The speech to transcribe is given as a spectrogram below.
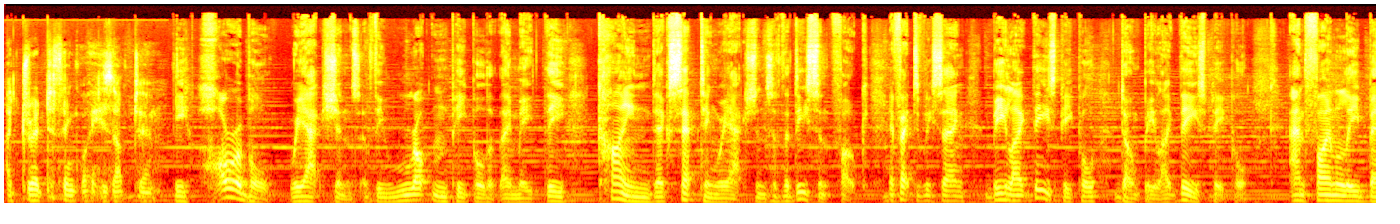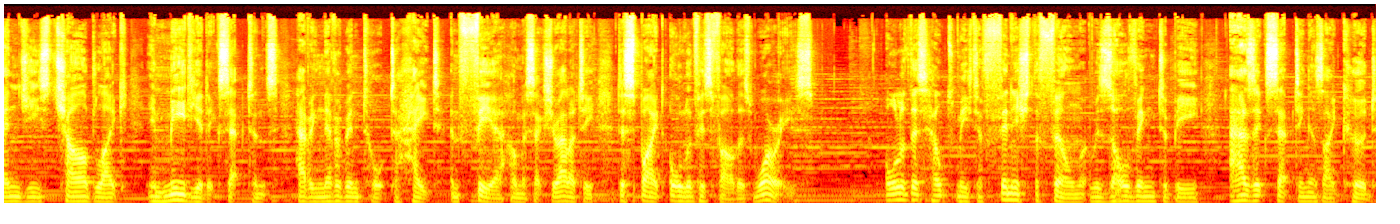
I dread to think what he's up to. The horrible reactions of the rotten people that they meet, the kind, accepting reactions of the decent folk, effectively saying, be like these people, don't be like these people. And finally, Benji's childlike, immediate acceptance, having never been taught to hate and fear homosexuality, despite all of his father's worries. All of this helped me to finish the film resolving to be as accepting as I could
